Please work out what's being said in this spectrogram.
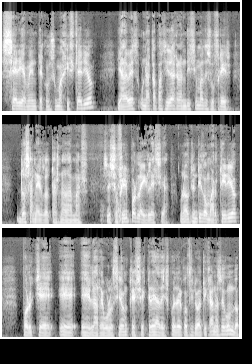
seriamente con su magisterio y a la vez una capacidad grandísima de sufrir. Dos anécdotas nada más. De sufrir por la Iglesia, un auténtico martirio porque eh, eh, la revolución que se crea después del Concilio Vaticano II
